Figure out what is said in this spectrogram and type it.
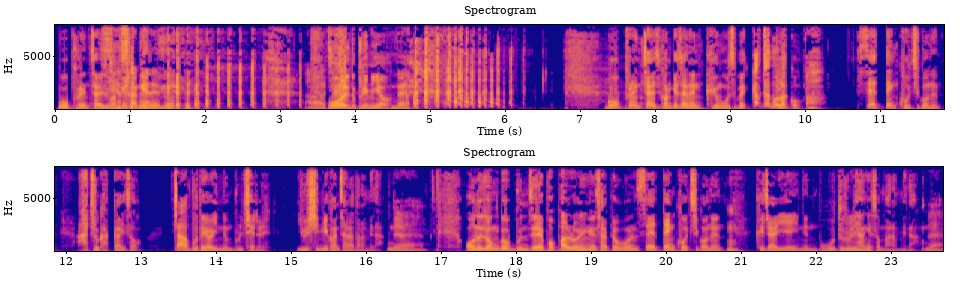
모 프랜차이즈 세상에 관계자는 내놓았대. 아. world premiere 네. 모 프랜차이즈 관계자는 그 모습에 깜짝 놀랐고 아, 세땡코 직원은 아주 가까이서 짜부되어 있는 물체를 유심히 관찰하더랍니다. 네. 어느 정도 문제의 버팔로 윙을 살펴본 세땡코 직원은 음. 그 자리에 있는 모두를 향해서 말합니다. 네.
